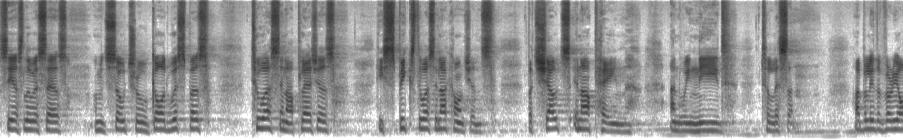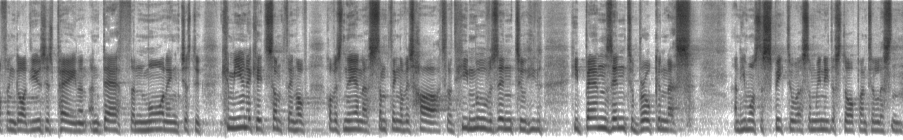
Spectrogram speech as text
C.S. Lewis says, I mean, so true. God whispers to us in our pleasures, He speaks to us in our conscience, but shouts in our pain and we need to listen. I believe that very often God uses pain and, and, death and mourning just to communicate something of, of his nearness, something of his heart, that he moves into, he, he bends into brokenness, and he wants to speak to us, and we need to stop and to listen.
